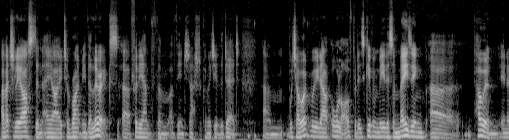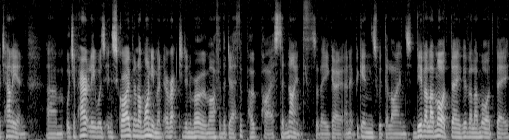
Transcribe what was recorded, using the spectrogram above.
I've actually asked an AI to write me the lyrics uh, for the anthem of the International Committee of the Dead, um, which I won't read out all of, but it's given me this amazing uh, poem in Italian, um, which apparently was inscribed on a monument erected in Rome after the death of Pope Pius IX. So there you go. And it begins with the lines Viva la morte, viva la morte,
